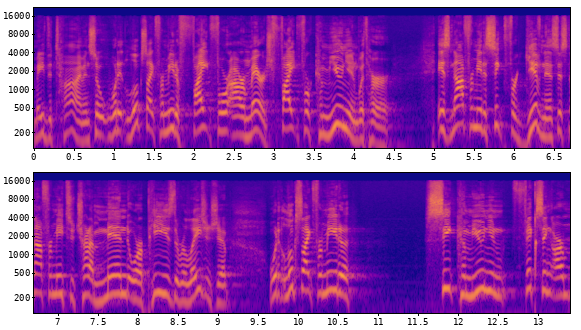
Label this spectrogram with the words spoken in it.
made the time. And so, what it looks like for me to fight for our marriage, fight for communion with her, is not for me to seek forgiveness. It's not for me to try to mend or appease the relationship. What it looks like for me to seek communion, fixing our,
